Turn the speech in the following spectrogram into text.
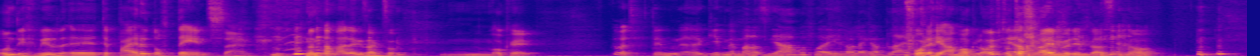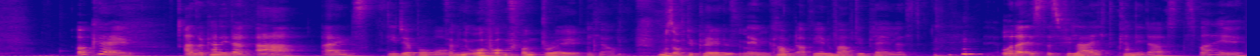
und ich will äh, der Pirate of Dance sein. Und dann haben alle gesagt so, "Mm, okay, Gut, dem äh, geben wir mal das Ja, bevor er hier noch länger bleibt. bevor der hier Amok läuft, Ja. unterschreiben wir dem das. Genau. Okay. Also Kandidat A, 1, DJ Bobo. Jetzt habe ich einen Ohrwurm von Prey. Ich auch. Muss auf die Playlist Äh, übrigens. Kommt auf jeden Fall auf die Playlist. Oder ist es vielleicht Kandidat 2?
